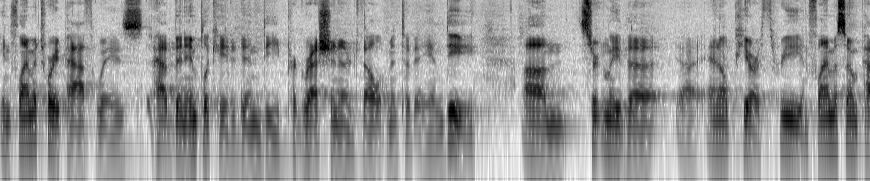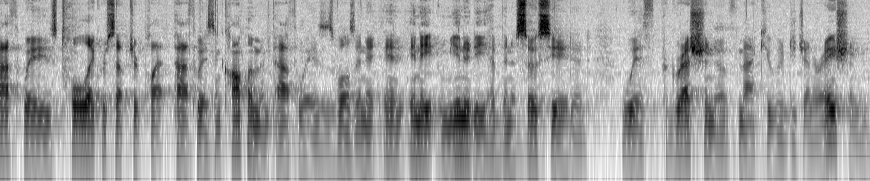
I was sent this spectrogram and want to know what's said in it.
inflammatory pathways have been implicated in the progression or development of AMD. Um, certainly the uh, NLPR3 inflammasome pathways, toll-like receptor pathways, and complement pathways, as well as innate, innate immunity, have been associated with progression of macular degeneration.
